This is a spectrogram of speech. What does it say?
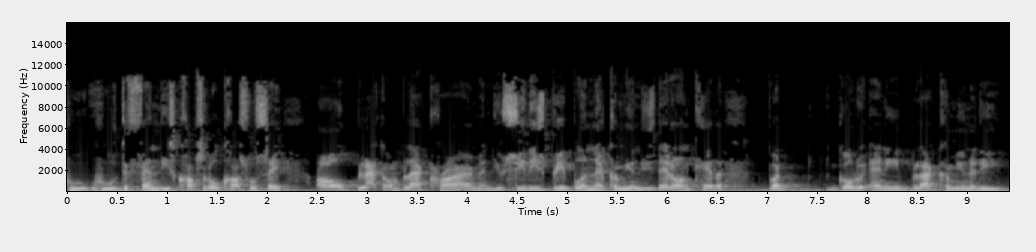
who who defend these cops at all costs will say, "Oh, black on black crime," and you see these people in their communities, they don't care. That, but go to any black community,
